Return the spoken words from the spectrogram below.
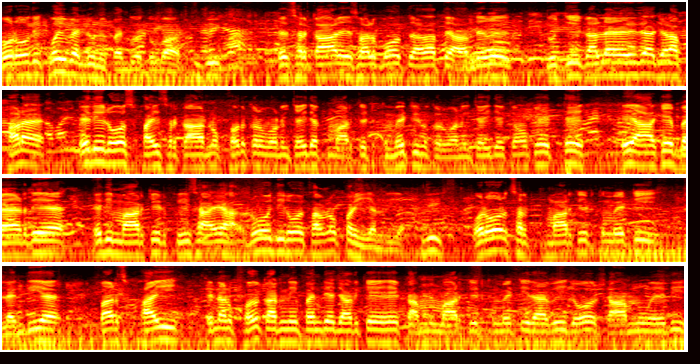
ਔਰ ਉਹਦੀ ਕੋਈ ਵੈਲਿਊ ਨਹੀਂ ਪੈਂਦੀ ਉਸ ਤੋਂ ਬਾਅਦ। ਤੇ ਸਰਕਾਰ ਇਸ ਵੱਲ ਬਹੁਤ ਜ਼ਿਆਦਾ ਧਿਆਨ ਦੇਵੇ। ਦੂਜੀ ਗੱਲ ਹੈ, ਇਹਦਾ ਜਿਹੜਾ ਫੜ ਹੈ, ਇਹਦੀ ਰੋਜ਼ ਸਫ਼ਾਈ ਸਰਕਾਰ ਨੂੰ ਖੁਦ ਕਰਵਾਉਣੀ ਚਾਹੀਦੀ ਹੈ ਮਾਰਕੀਟ ਕਮੇਟੀ ਨੂੰ ਕਰਵਾਉਣੀ ਚਾਹੀਦੀ ਹੈ, ਕਿਉਂਕਿ ਇੱਥੇ ਇਹ ਆ ਕੇ ਬੈਠਦੇ ਆ ਇਹਦੀ ਮਾਰਕੀਟ ਫੀਸ ਆਇਆ ਰੋਜ਼ ਦੀ ਰੋਜ਼ ਸਭ ਨੂੰ ਭਰੀ ਜਾਂਦੀ ਹੈ। ਜੀ। ਔਰ ਉਹ ਸਰ ਮਾਰਕੀਟ ਕਮੇਟੀ ਲੈਂਦੀ ਹੈ ਪਰ ਸਫ਼ਾਈ ਇਹਨਾਂ ਨੂੰ ਖੁਦ ਕਰਨੀ ਪੈਂਦੀ ਹੈ ਜਦ ਕਿ ਇਹ ਕੰਮ ਮਾਰਕੀਟ ਕਮੇਟੀ ਦਾ ਵੀ ਜੋ ਸ਼ਾਮ ਨੂੰ ਇਹਦੀ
